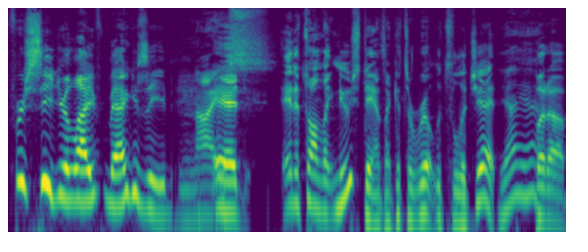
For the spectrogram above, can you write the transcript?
for Senior Life magazine, nice. and and it's on like newsstands, like it's a real, it's legit. yeah, yeah. But uh,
